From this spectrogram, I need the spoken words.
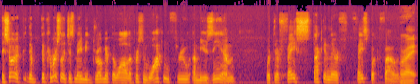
They showed a, the the commercial that just made me drove me up the wall. The person walking through a museum with their face stuck in their Facebook phone, Right.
